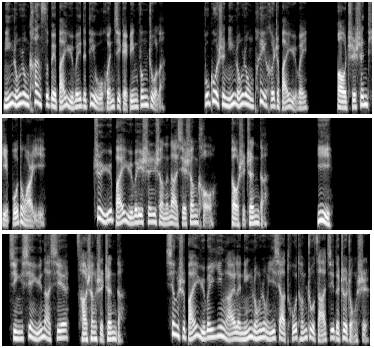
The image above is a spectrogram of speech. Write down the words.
宁荣荣看似被白羽薇的第五魂技给冰封住了，不过是宁荣荣配合着白羽薇保持身体不动而已。至于白羽薇身上的那些伤口，倒是真的，一仅限于那些擦伤是真的。像是白羽薇硬挨了宁荣荣一下图腾柱砸击的这种事，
